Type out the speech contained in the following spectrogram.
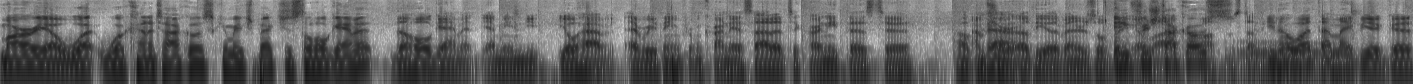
Mario, what what kind of tacos can we expect? Just the whole gamut? The whole gamut. I mean, you, you'll have everything from carne asada to carnitas to. I'm sure all the other vendors will bring Any fish a lot of tacos? awesome stuff. You know what? That might be a good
